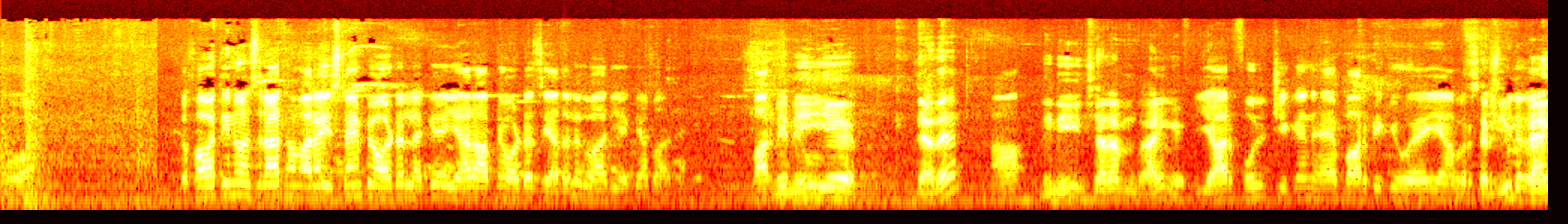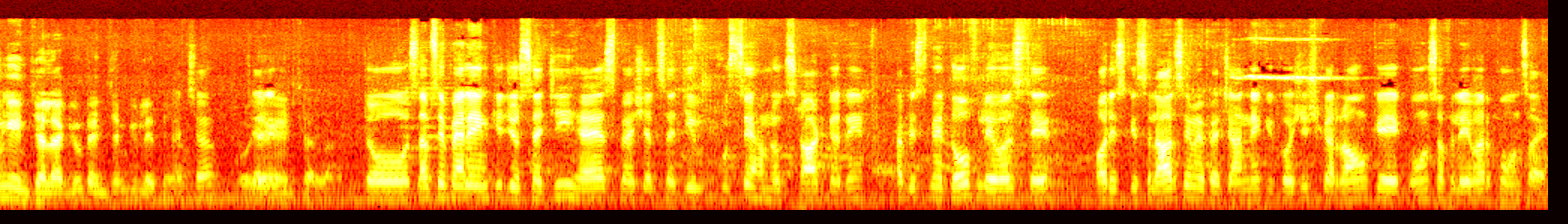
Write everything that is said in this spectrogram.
वाह। तो खातिन हजरात हमारा इस टाइम पे ऑर्डर लग गया। यार आपने ऑर्डर ज़्यादा लगवा दिया क्या बात है? नहीं नहीं ये ज़्यादा है? हाँ। नहीं नहीं इंशाल्लाह हम खाएँगे। यार फुल चिकन है बारबेक्यू है यहाँ पर सर fish जी खाएँगे इंशाल्लाह क्यों टेंशन क्यों लेते हैं? अच्छा, हो जाएगा इंशाल्लाह। तो सबसे पहले इनकी जो सची है स्पेशल सची उससे हम लोग स्टार्ट कर रहे हैं। अब इसमें दो फ्लेवर्स थे और इसकी सलाद से मैं पहचानने की कोशिश कर रहा हूँ कि कौन सा फ्लेवर कौन सा है।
